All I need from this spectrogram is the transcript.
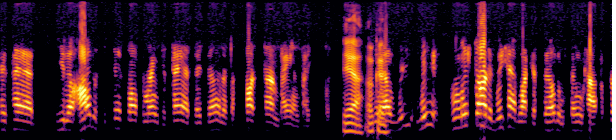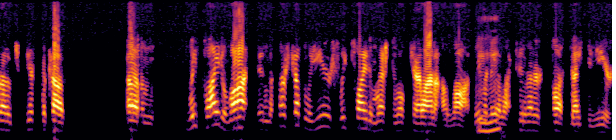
has had, you know, all the success Balsam Range has had, they've done as a part-time band, basically. Yeah. Okay. You know, we, we when we started, we had like a seldom seen type approach, just because um, we played a lot in the first couple of years. We played in Western North Carolina a lot. We were Mhm. doing like 200 plus dates a year,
